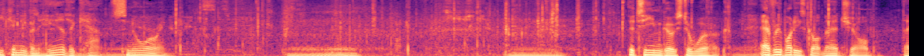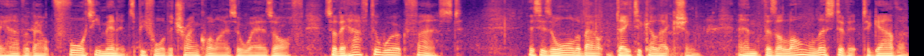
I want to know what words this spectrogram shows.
You can even hear the cat snoring. The team goes to work. Everybody's got their job. They have about 40 minutes before the tranquilizer wears off, so they have to work fast. This is all about data collection, and there's a long list of it to gather.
